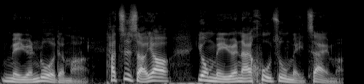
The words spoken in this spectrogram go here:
美元弱的嘛，他至少要用美元来护住美债嘛。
